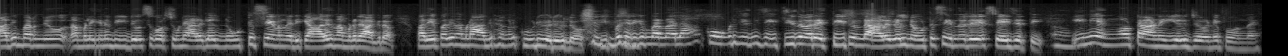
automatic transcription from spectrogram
ആദ്യം പറഞ്ഞു നമ്മളിങ്ങനെ വീഡിയോസ് കുറച്ചും കൂടി ആളുകൾ നോട്ടീസ് ചെയ്യണം എന്നായിരിക്കും ആദ്യം നമ്മുടെ ഒരു ആഗ്രഹം. പതിയെ പതിയെ നമ്മുടെ ആഗ്രഹങ്ങൾ കൂടി വരുമല്ലോ. ഇപ്പൊ ശരിക്കും പറഞ്ഞാൽ ആ കോമഡി ചെയ്യുന്ന ചേച്ചി എന്ന് വരെ എത്തിയിട്ടുണ്ട് ആളുകൾ നോട്ടീസ് ചെയ്യുന്ന ഒരു സ്റ്റേജ് എത്തി. ഇനി എങ്ങോട്ടാണ് ഈ ഒരു ജേർണി പോകുന്നത്?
